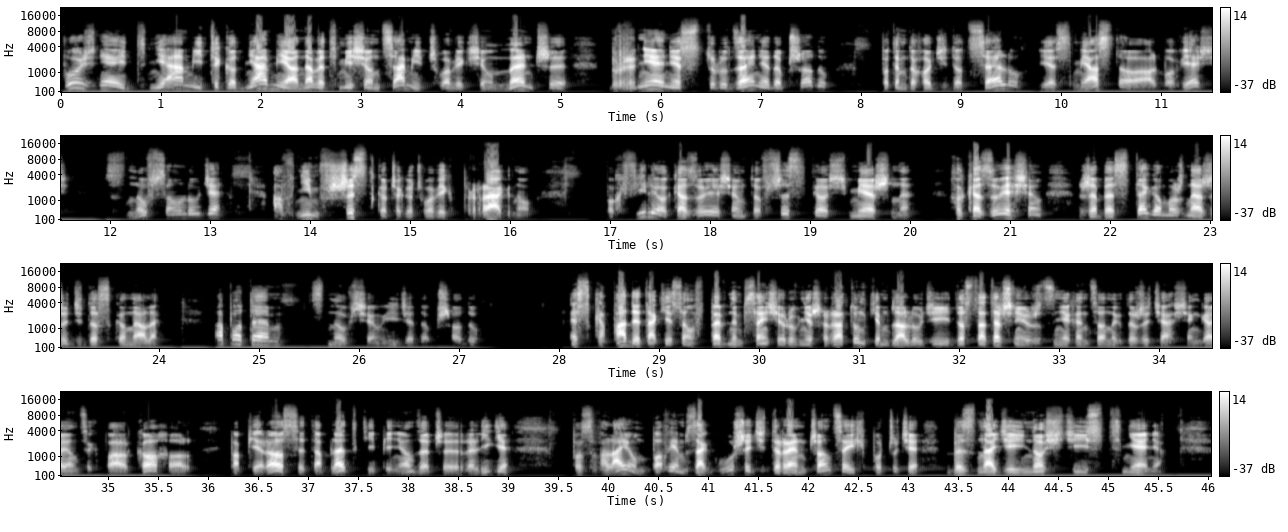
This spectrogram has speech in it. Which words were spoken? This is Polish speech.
Później dniami, tygodniami, a nawet miesiącami człowiek się męczy, brnie niestrudzenie do przodu, potem dochodzi do celu, jest miasto albo wieś, znów są ludzie, a w nim wszystko, czego człowiek pragnął. Po chwili okazuje się to wszystko śmieszne. Okazuje się, że bez tego można żyć doskonale, a potem znów się idzie do przodu. Eskapady takie są w pewnym sensie również ratunkiem dla ludzi dostatecznie już zniechęconych do życia, sięgających po alkohol, papierosy, tabletki, pieniądze czy religię. Pozwalają bowiem zagłuszyć dręczące ich poczucie beznadziejności istnienia.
